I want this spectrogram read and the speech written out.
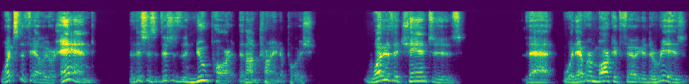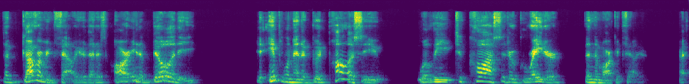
What's the failure? And this is this is the new part that I'm trying to push. What are the chances that whatever market failure there is, the government failure, that is our inability to implement a good policy, will lead to costs that are greater than the market failure? Right.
